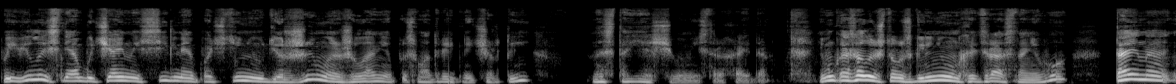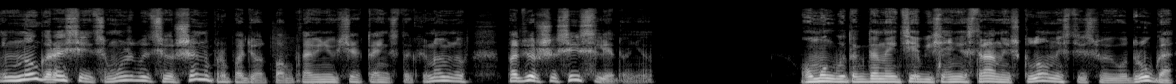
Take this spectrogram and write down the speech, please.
появилось необычайно сильное, почти неудержимое желание посмотреть на черты настоящего мистера Хайда. Ему казалось, что взгляни он хоть раз на него, тайна немного рассеется, может быть, совершенно пропадет по обыкновению всех таинственных феноменов, подвергшихся исследованию. Он мог бы тогда найти объяснение странной склонности своего друга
